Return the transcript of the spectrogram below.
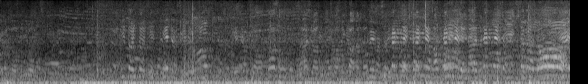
わかる。ぞ右ローもいいぞいいぞ見えてます見えてます見えてますよそうそうそうナイスランド右ロー当たるぞ左目左目左目ナイス左目下からどうナイス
